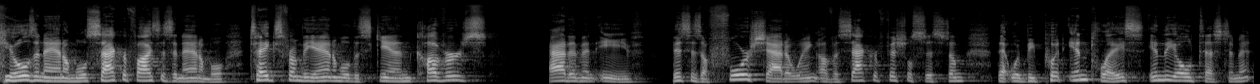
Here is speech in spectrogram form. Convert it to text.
kills an animal, sacrifices an animal, takes from the animal the skin, covers Adam and Eve. This is a foreshadowing of a sacrificial system that would be put in place in the Old Testament,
